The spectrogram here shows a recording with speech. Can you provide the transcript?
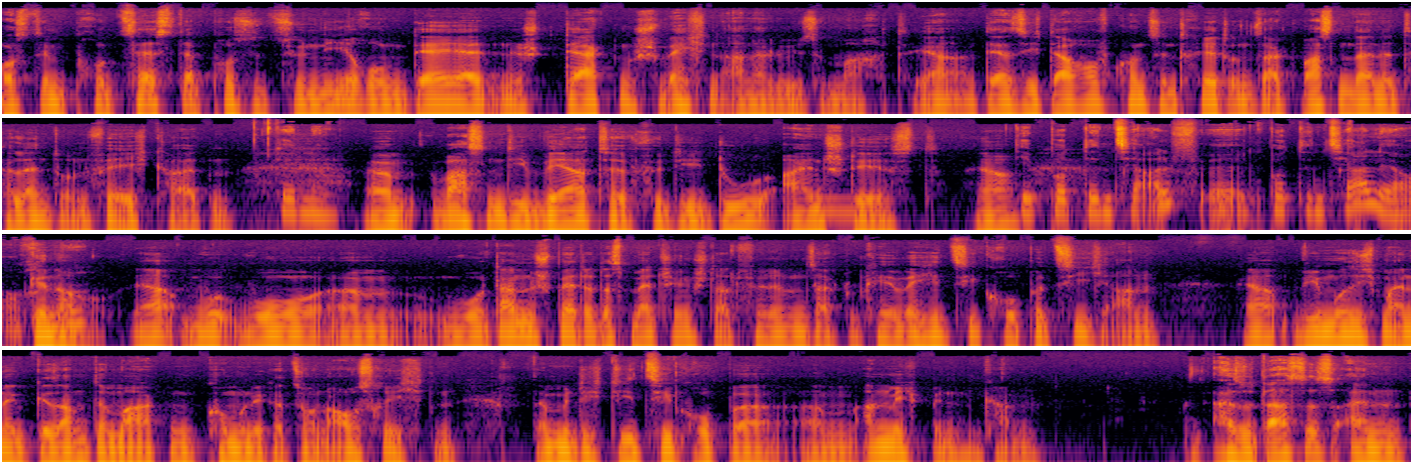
aus dem Prozess der Positionierung, der ja eine Stärken-Schwächen-Analyse macht, ja, der sich darauf konzentriert und sagt, was sind deine Talente und Fähigkeiten, genau. ähm, was sind die Werte, für die du einstehst, ja. Die Potenzial, äh, Potenziale auch. Genau, ne? ja, wo, wo, ähm, wo dann später das Matching stattfindet und sagt, okay, welche Zielgruppe ziehe ich an, ja, wie muss ich meine gesamte Markenkommunikation ausrichten, damit ich die Zielgruppe ähm, an mich binden kann. Also das ist ein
